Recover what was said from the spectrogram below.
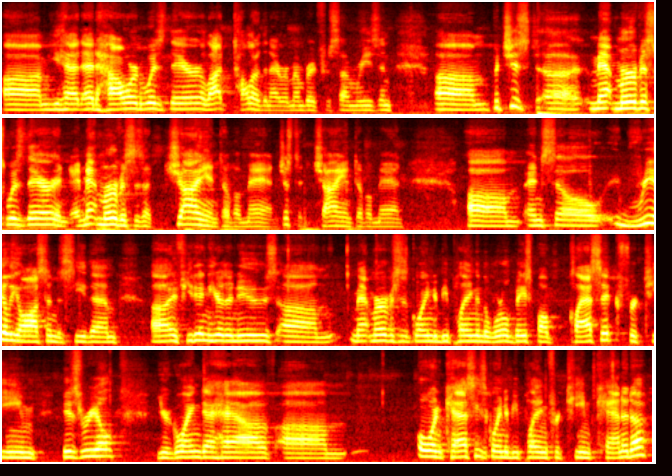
Um, you had Ed Howard was there, a lot taller than I remembered for some reason. Um, but just uh, Matt Mervis was there, and, and, Matt Mervis is a giant of a man, just a giant of a man. Um, and so, really awesome to see them. Uh, if you didn't hear the news, um, Matt Mervis is going to be playing in the World Baseball Classic for Team Israel. You're going to have um, Owen Caissie's going to be playing for Team Canada.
